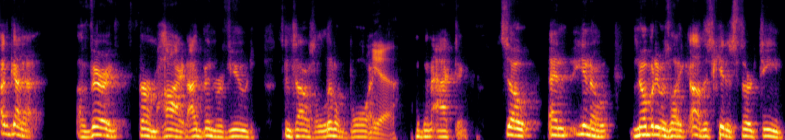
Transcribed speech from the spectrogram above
I've got a a very firm hide. I've been reviewed since I was a little boy. Yeah. I've been acting. So, and you know, nobody was like, "Oh, this kid is 13,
